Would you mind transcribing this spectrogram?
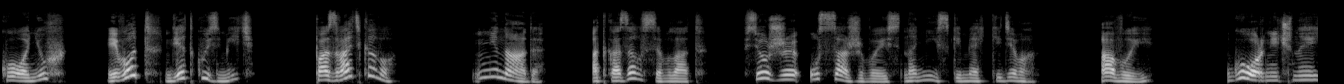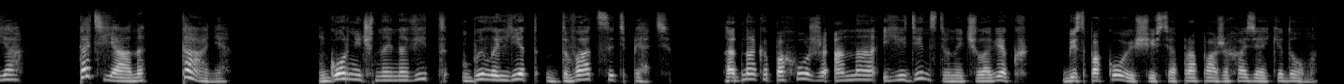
конюх, и вот дед Кузьмич. Позвать кого? Не надо, отказался Влад все же усаживаясь на низкий мягкий диван. «А вы?» «Горничная я. Татьяна. Таня». Горничной на вид было лет двадцать пять. Однако, похоже, она единственный человек, беспокоящийся о пропаже хозяйки дома.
